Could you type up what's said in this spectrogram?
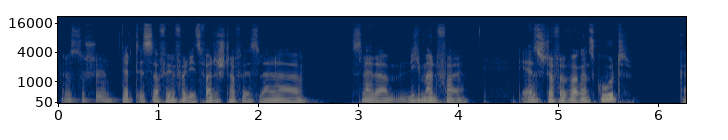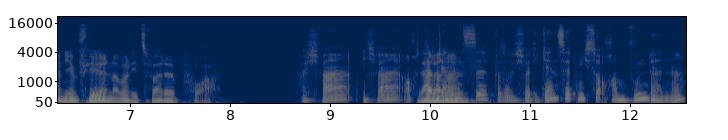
das ist doch schön. das ist auf jeden Fall, die zweite Staffel ist leider, ist leider nicht mein Fall. Die erste Staffel war ganz gut, kann ich empfehlen, aber die zweite, boah. Ich war, ich war auch Leider die nein. ganze, pass auf, ich war die ganze Zeit mich so auch am Wundern, ne?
